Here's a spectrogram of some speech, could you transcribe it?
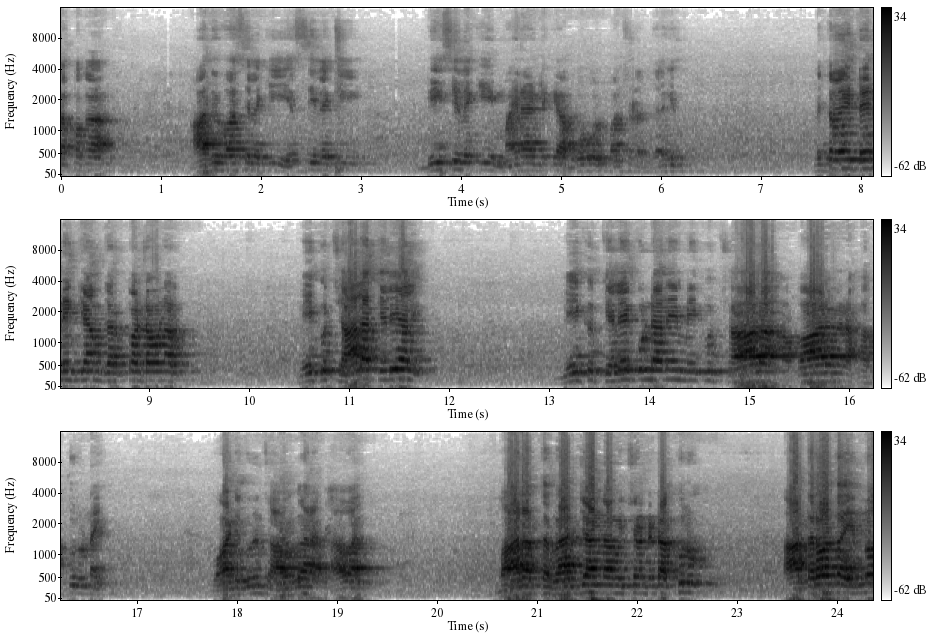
తప్పక ఆదివాసీలకి ఎస్సీలకి బీసీలకి మైనారిటీలకి ఆ భూములు పంచడం జరిగింది. మిత్రులు ఈ ట్రైనింగ్ క్యాంప్ జరుపుకుంటా ఉన్నారు. మీకు చాలా తెలియాలి. మీకు తెలియకుండానే మీకు చాలా అపారమైన హక్కులు ఉన్నాయి వాటి గురించి అవగాహన కావాలి. భారత రాజ్యాంగం ఇచ్చినటువంటి హక్కులు. ఆ తర్వాత ఎన్నో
